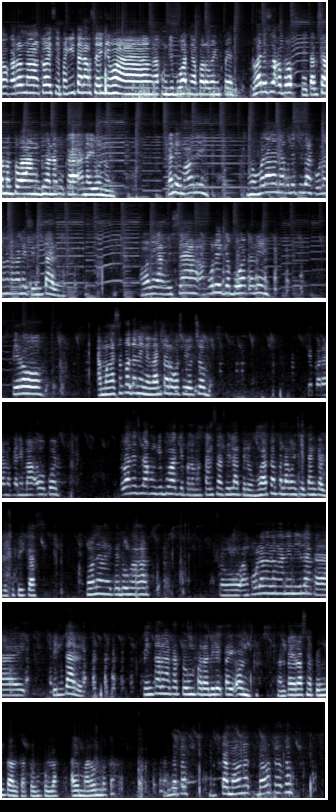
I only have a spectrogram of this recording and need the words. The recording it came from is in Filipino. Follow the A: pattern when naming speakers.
A: So karon mga guys, ipakita na ko sa inyo ang akong gibuhat nga parawing pen. Duha ni sila ka buok, kay tagsaman to ang duha nako ka anayonon. Kani mao ni. Humala na ako ni sila, kulang na kani pintal. Mao ni ang isa, ako rin gabuhat ani. Pero ang mga sakod ani nalantar ko sa YouTube. Kaya para magkanimao pod. Duha na sila akong gibuhat kay para magtagsa sila pero buhatan pa na ako ni si tangkal do sa pikas. Mao na ikaduha. So, ang kulang na lang ani nila kay pintal. Pintal nga katong para dili tayo on. Ang tyras nga pintal katong pula. Ay maron ba ta? Ano to? Basta mao na daw to. to.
